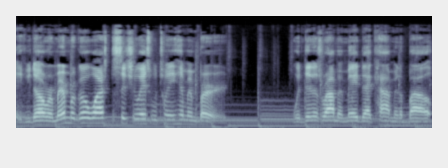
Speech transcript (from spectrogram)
If you don't remember, go watch the situation between him and Bird. When Dennis Rodman made that comment about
